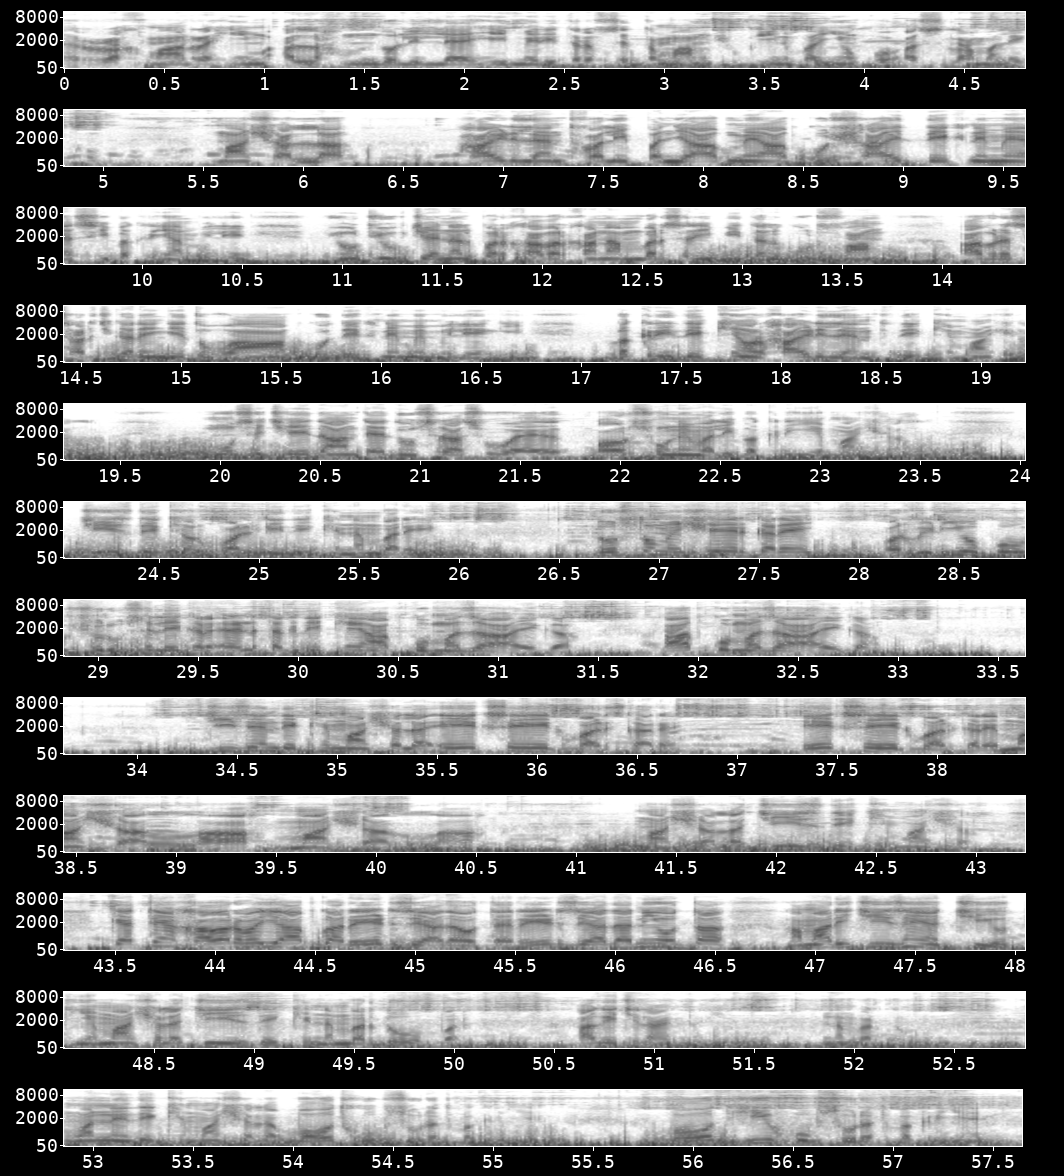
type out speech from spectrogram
रहमान रहीम अल्हम्दुलिल्लाह मेरी तरफ़ से तमाम शौकीन भाइयों को अस्सलाम वालेकुम। माशाल्लाह हाइड लेंथ वाली पंजाब में आपको शायद देखने में ऐसी बकरियाँ मिलें। यूट्यूब चैनल पर खबर खाना अंबर सरी बीतल गुड फार्म आप रिसर्च करेंगे तो वहाँ आपको देखने में मिलेंगी। बकरी देखें और हाइड लेंथ देखें, माशाल्लाह। मुँह से छः दांत है, दूसरा सुआ है और सोने वाली बकरी है, माशाल्लाह। चीज़ देखें और क्वालिटी देखें, नंबर एक। दोस्तों, में शेयर करें और वीडियो को शुरू से लेकर एंड तक देखें, आपको मज़ा आएगा। आपको मज़ा आएगा। चीज़ें देखें, माशाल्लाह, एक से एक बढ़कर है। एक से एक बढ़कर है। माशाल्लाह माशाल्लाह माशाल्लाह, चीज़ देखें, माशाल्लाह। कहते हैं, खबर भाई, आपका रेट ज़्यादा होता है। रेट ज़्यादा नहीं होता, हमारी चीज़ें अच्छी होती हैं। माशाल्लाह, चीज़ देखें, नंबर दो पर आगे चलाएँ भाई, नंबर दो। वन देखें, माशाल्लाह, बहुत खूबसूरत बकरी है। बहुत ही खूबसूरत बकरियाँ हैं।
